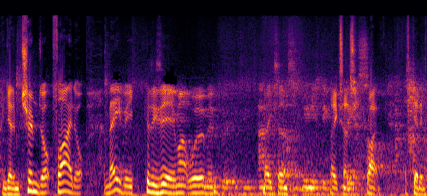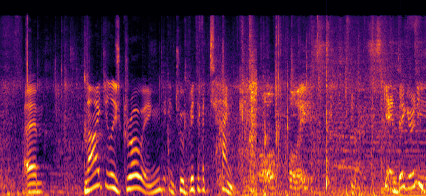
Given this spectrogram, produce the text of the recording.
and get him trimmed up, flied up, and maybe, because he's here, he might worm him. Makes sense. Makes sense. Right, let's get him. Um, Nigel is growing into a bit of a tank. Oh, fully. He's getting bigger, isn't he?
